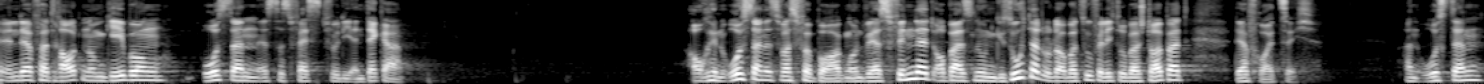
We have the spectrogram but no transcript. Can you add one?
in der vertrauten Umgebung. Ostern ist das Fest für die Entdecker. Auch in Ostern ist was verborgen. Und wer es findet, ob er es nun gesucht hat oder ob er zufällig drüber stolpert, der freut sich. An Ostern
